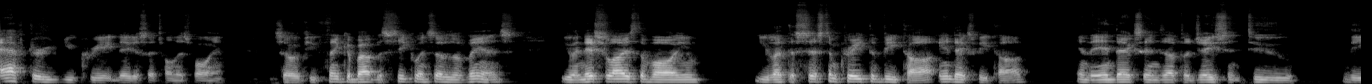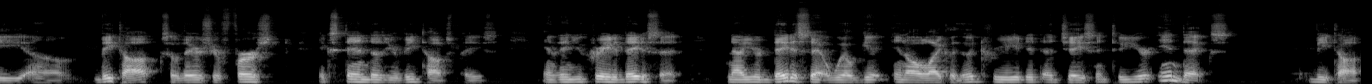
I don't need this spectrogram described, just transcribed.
after you create data sets on this volume. So if you think about the sequence of events, you initialize the volume, you let the system create the VTOC, index VTOC, and the index ends up adjacent to the VTOC. So there's your first extend of your VTOC space. And then you create a data set. Now your data set will get, in all likelihood, created adjacent to your index VTOC.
